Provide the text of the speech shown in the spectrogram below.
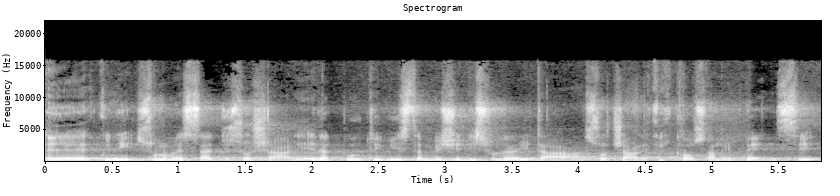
Eh, quindi sono messaggi sociali e dal punto di vista invece di solidarietà sociale, che cosa ne pensi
